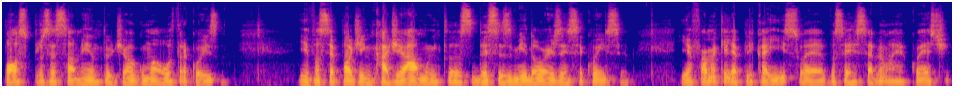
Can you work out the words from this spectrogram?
pós-processamento de alguma outra coisa. E você pode encadear muitos desses middlewares em sequência. E a forma que ele aplica isso é você recebe uma request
